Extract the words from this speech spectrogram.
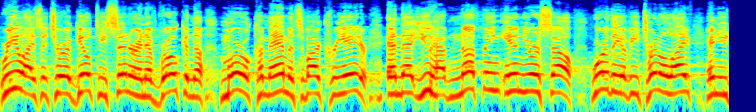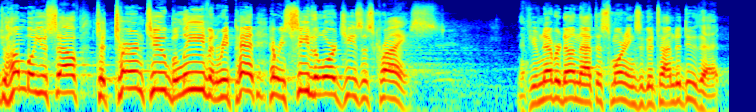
realize that you're a guilty sinner and have broken the moral commandments of our Creator and that you have nothing in yourself worthy of eternal life and you humble yourself to turn to, believe, and repent and receive the Lord Jesus Christ. If you've never done that, this morning is a good time to do that.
